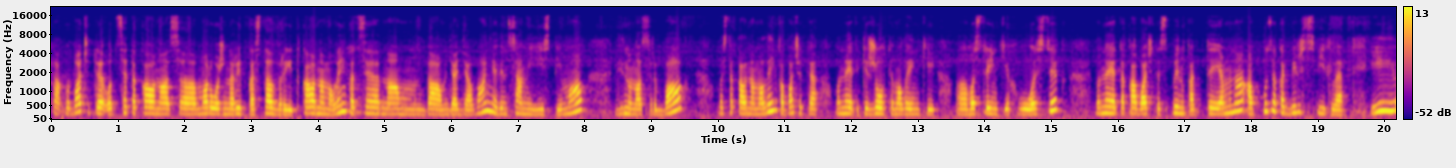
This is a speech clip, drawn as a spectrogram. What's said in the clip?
Так, ви бачите, оце така у нас е, морожена рибка ставритка. Вона маленька, це нам дав дядя Ваня, він сам її спіймав. Він у нас рибак. Ось така вона маленька, бачите, у неї такий жовтий маленький е, гостренький хвостик. У неї така, бачите, спинка темна, а пузика більш світле. І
